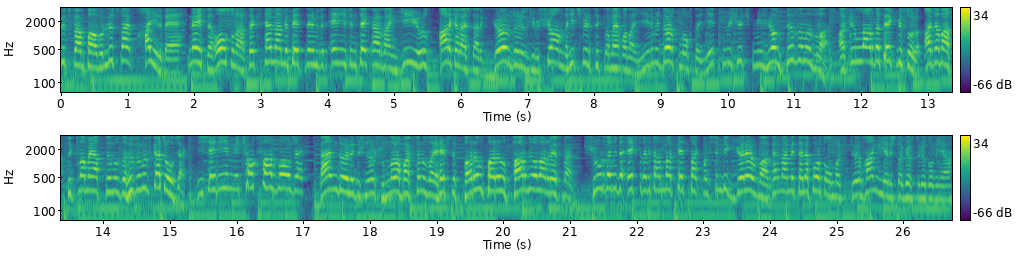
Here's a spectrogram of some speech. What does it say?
Lütfen power lütfen. Hayır be. Neyse olsun artık. Hemen bir petlerimizin en iyisini tekrardan giyiyoruz. Arkadaşlar gördüğünüz gibi şu anda hiçbir tıklama yapmadan 24.73 milyon hızımız var. Akıllarda tek bir soru. Acaba tıklama yaptığımızda hızımız kaç olacak? Bir şey diyeyim mi? Çok fazla olacak. Ben de öyle düşünüyorum. Şunlara baksanıza ya. Hepsi parıl parıl parlıyorlar resmen. Şurada bir de ekstra bir tane daha pet takmak için bir görev vardı. Hemen bir teleport olmak istiyorum. Hangi yarışta gösteriyordu onu ya?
